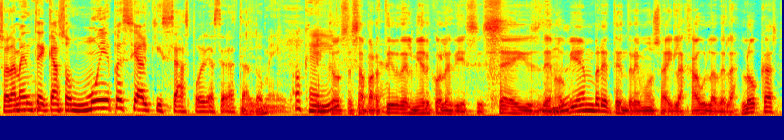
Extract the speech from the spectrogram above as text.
Solamente en caso muy especial quizás podría ser hasta el domingo. Entonces, a partir del miércoles 16 de noviembre tendremos ahí la jaula de las locas.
